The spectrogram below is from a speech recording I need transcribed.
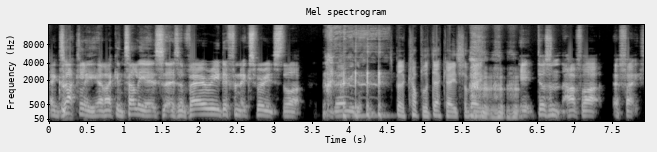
exactly. And I can tell you, it's, it's a very different experience to that. Very different. It's been a couple of decades for me. it doesn't have that effect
